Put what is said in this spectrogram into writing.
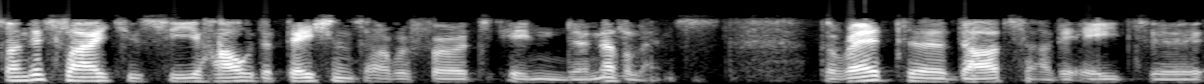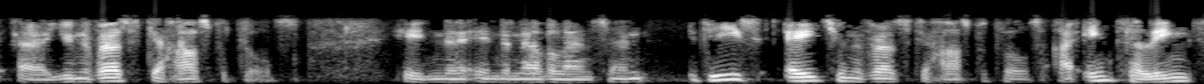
So on this slide, you see how the patients are referred in the Netherlands. The red uh, dots are the eight uh, uh, university hospitals in in the Netherlands, and these eight university hospitals are interlinked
